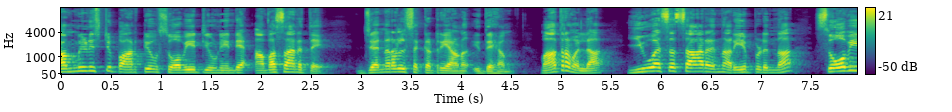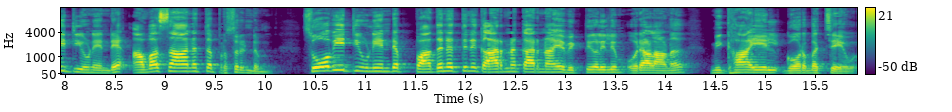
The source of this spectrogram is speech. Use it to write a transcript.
കമ്മ്യൂണിസ്റ്റ് പാർട്ടി ഓഫ് സോവിയറ്റ് യൂണിയന്റെ അവസാനത്തെ ജനറൽ സെക്രട്ടറിയാണ് ഇദ്ദേഹം. മാത്രമല്ല യു എസ് എസ് ആർ എന്നറിയപ്പെടുന്ന സോവിയറ്റ് യൂണിയന്റെ അവസാനത്തെ പ്രസിഡന്റും സോവിയറ്റ് യൂണിയന്റെ പതനത്തിന് കാരണക്കാരനായ വ്യക്തികളിലും ഒരാളാണ് മിഖായേൽ ഗോർബച്ചേവ്.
